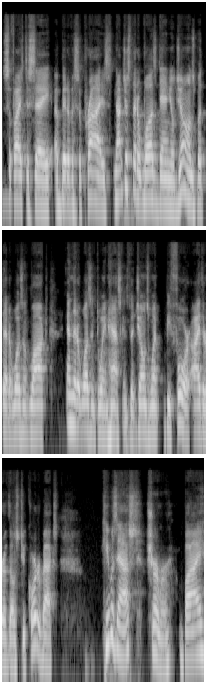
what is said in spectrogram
suffice to say, a bit of a surprise. Not just that it was Daniel Jones, but that it wasn't Lock and that it wasn't Dwayne Haskins, that Jones went before either of those two quarterbacks. He was asked, Shurmur, by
